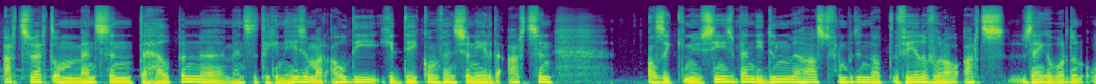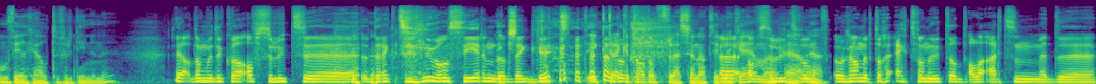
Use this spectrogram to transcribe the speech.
arts werd om mensen te helpen, uh, mensen te genezen, maar al die gedeconventioneerde artsen, als ik nu cynisch ben, die doen me haast vermoeden dat velen vooral arts zijn geworden om veel geld te verdienen. Hè? Ja, dan moet ik wel absoluut uh, direct nuanceren. Dat ik, denk, ik trek het wat op flessen natuurlijk. Uh, absoluut, maar, ja, want we gaan er toch echt vanuit dat alle artsen met de,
